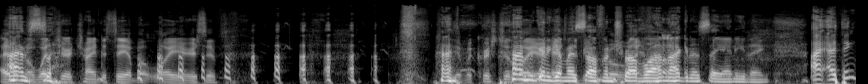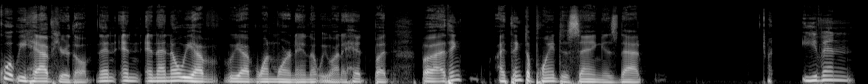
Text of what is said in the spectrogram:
don't I'm know what so- you're trying to say about lawyers. If, Christian I'm going to get myself in trouble. I'm not going to say anything. I, I think what we have here, though, and, and and I know we have we have one more name that we want to hit, but but I think I think the point is saying is that even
